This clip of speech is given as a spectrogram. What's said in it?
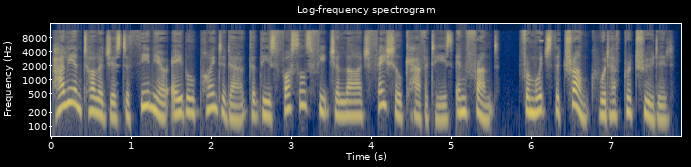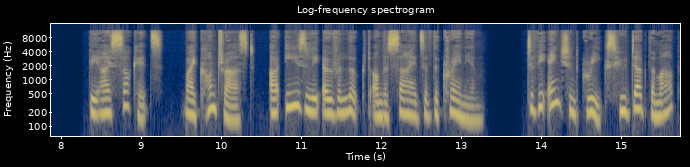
paleontologist Othenio Abel pointed out that these fossils feature large facial cavities in front, from which the trunk would have protruded. The eye sockets, by contrast, are easily overlooked on the sides of the cranium. To the ancient Greeks who dug them up,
